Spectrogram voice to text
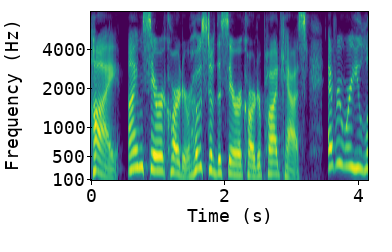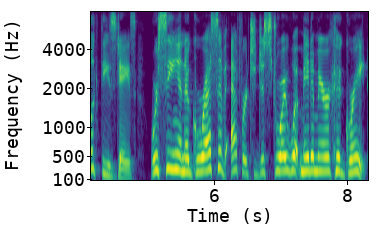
Hi, I'm Sarah Carter, host of the Sarah Carter podcast. Everywhere you look these days, we're seeing an aggressive effort to destroy what made America great,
